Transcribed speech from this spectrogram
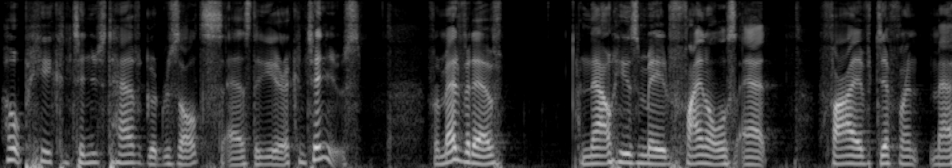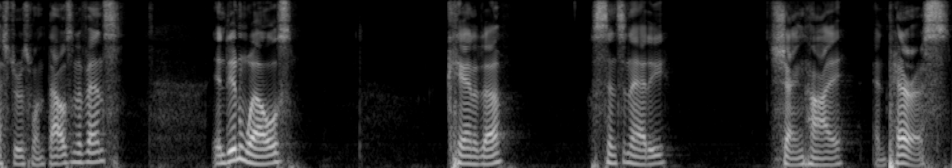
hope he continues to have good results as the year continues. For Medvedev, now he's made finals at five different Masters 1000 events. Indian Wells, Canada, Cincinnati, Shanghai, and Paris.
